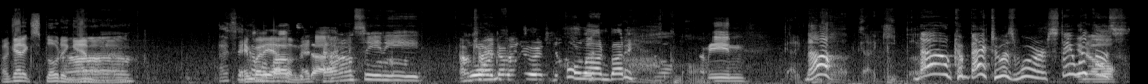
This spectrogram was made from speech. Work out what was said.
I got exploding ammo Uh, now. I think Anybody I'm have about a med die. I don't see any. I'm Boy, trying to. don't find- do it. Hold on, buddy. Oh, come on. I mean, Gotta keep No. up. Gotta keep up. No, come back to us, war. Stay with know, us.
